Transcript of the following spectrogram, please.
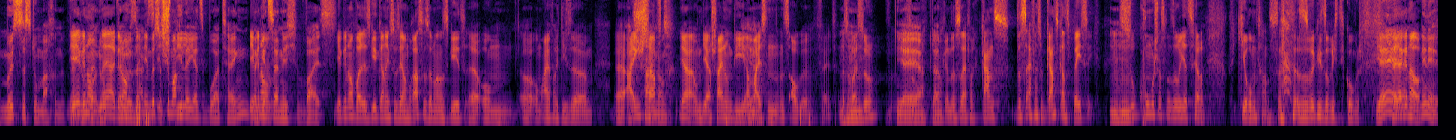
Müsstest du machen. Wenn Ja, ja, du, genau. Wenn du, Naja, genau. Wenn du sagst, nee, ich spiele jetzt Boateng, Ja, dann genau. geht's ja nicht weiß. Ja, genau, weil es geht gar nicht so sehr um Rasse, sondern es geht äh, um, äh, um einfach diese äh, Eigenschaft, ja, um die Erscheinung, die am Ja. meisten ins Auge fällt. Also Mhm. weißt du? Ja, so, ja, ja, klar. Das ist einfach ganz, das ist einfach so ganz, ganz basic. Das Mhm. ist so komisch, dass man so jetzt her, hier rumtanzt. Das ist wirklich so richtig komisch. Ja, ja, ja, genau. Nee, nee,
